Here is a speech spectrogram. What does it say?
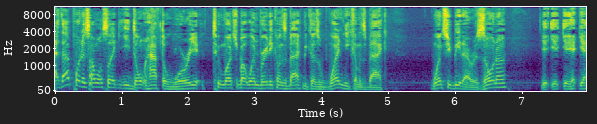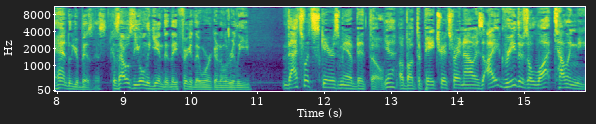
at that point it's almost like you don't have to worry too much about when Brady comes back because when he comes back, once you beat Arizona, you, you, you handle your business because that was the only game that they figured they weren't going to really. That's what scares me a bit, though, Yeah. about the Patriots right now. Is I agree. There's a lot telling me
